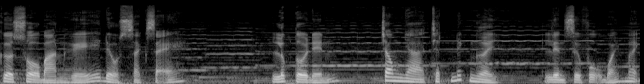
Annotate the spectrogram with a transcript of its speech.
cửa sổ bàn ghế đều sạch sẽ. Lúc tôi đến, trong nhà chật ních người, liên sư phụ bói mệnh,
